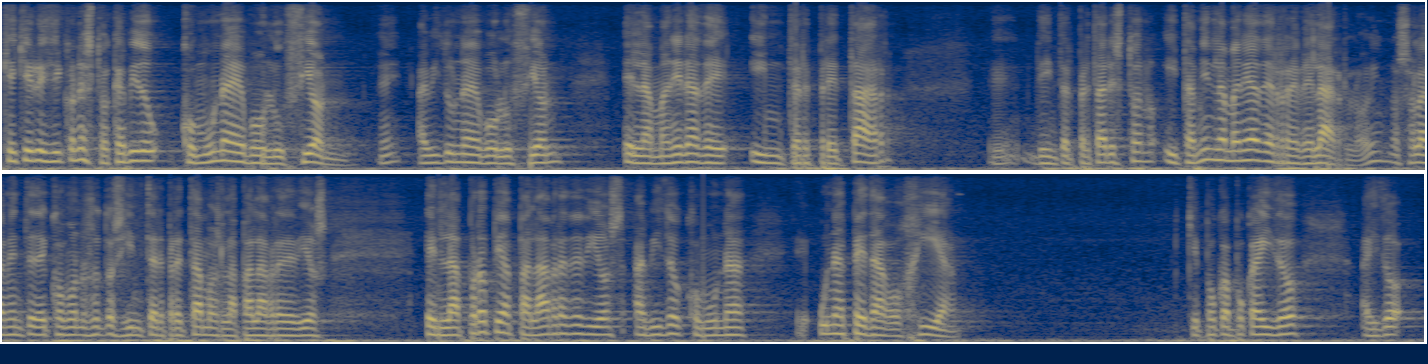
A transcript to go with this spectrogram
¿Qué quiero decir con esto? Que ha habido como una evolución ¿eh? ha habido una evolución en la manera de interpretar, eh, de interpretar esto y también la manera de revelarlo, ¿eh? no solamente de cómo nosotros interpretamos la palabra de Dios. En la propia palabra de Dios ha habido como una, una pedagogía que poco a poco ha ido, ha ido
